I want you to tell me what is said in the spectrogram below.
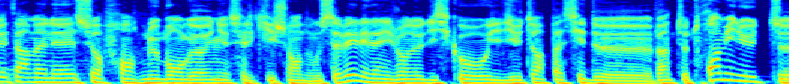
Juliette Armanet sur France Bleu Bourgogne, celle qui chante, vous savez, les derniers journaux disco, il est 18h passé de 23 minutes.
